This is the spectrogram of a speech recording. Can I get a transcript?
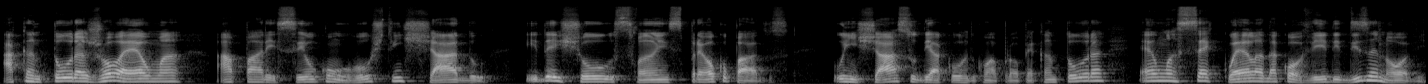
a cantora Joelma apareceu com o rosto inchado e deixou os fãs preocupados. O inchaço, de acordo com a própria cantora, é uma sequela da Covid-19.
